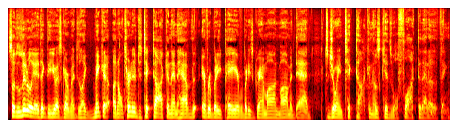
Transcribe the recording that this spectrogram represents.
so. Literally, I think the U.S. government to like make a, an alternative to TikTok, and then have the, everybody pay everybody's grandma and mom and dad to join TikTok, and those kids will flock to that other thing.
